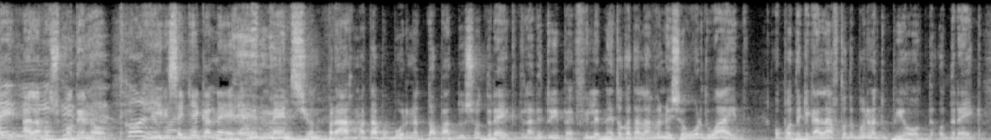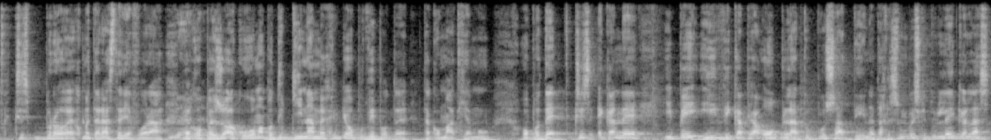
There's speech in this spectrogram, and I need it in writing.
έχει αλλά θα σου πω τι εννοώ. κόλλημα, Γύρισε και ναι. έκανε ε, mention πράγματα που μπορεί να του το απαντούσε ο Drake. Δηλαδή του είπε, φίλε, ναι, το καταλαβαίνω, είσαι worldwide. Οπότε και καλά αυτό δεν μπορεί να του πει ο, ο Drake. Ξέρεις, bro, έχουμε τεράστια διαφορά. Εγώ παίζω, ακούγομαι από την Κίνα μέχρι και οπουδήποτε τα κομμάτια μου. Οπότε, ξέρεις, έκανε, είπε ήδη κάποια όπλα του Pusha T, να τα χρησιμοποιήσει και του λέει κιόλας,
